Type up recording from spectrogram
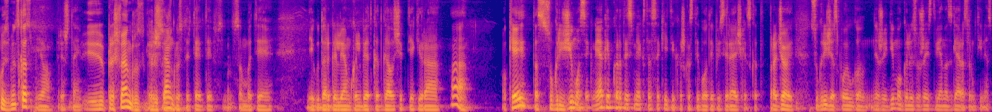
Kuzminskas? Jo, prieš tai. Prieš Vengrus. Prieš Vengrus, tai taip, taip, sambatėjai. Jeigu dar galėjom kalbėti, kad gal šiek tiek yra, na, Ok, tas sugrįžimo sėkmė, kaip kartais mėgsta sakyti, kažkas tai buvo taip įsireiškęs, kad pradžioj sugrįžęs po ilgo nežaidimo gali sužaisti vienas geras rungtynės.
